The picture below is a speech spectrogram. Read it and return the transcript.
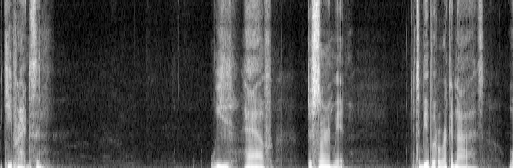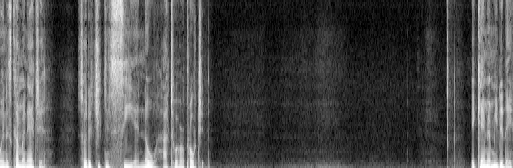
We keep practicing. We have discernment to be able to recognize when it's coming at you so that you can see and know how to approach it. It came at me today.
